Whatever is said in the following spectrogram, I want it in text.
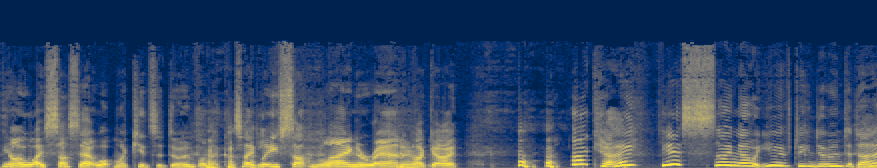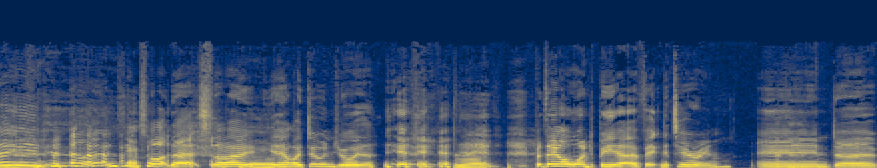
You know, I always suss out what my kids are doing because they leave something laying around and I go, okay, yes, I know what you've been doing today, you know, and things like that. So, yeah, I do enjoy it. right. but then I wanted to be a, a veterinarian. And, uh,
